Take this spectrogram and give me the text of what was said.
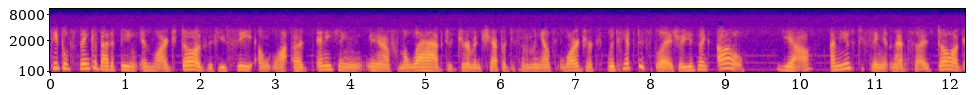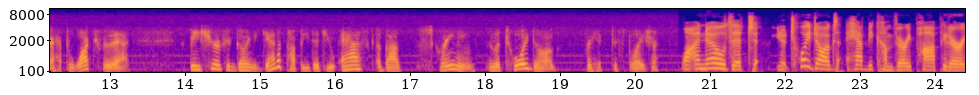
people think about it being in large dogs. If you see a lot, uh, anything, you know, from a lab to German Shepherd to something else larger with hip dysplasia, you think, oh, yeah, I'm used to seeing it in that size dog. I have to watch for that. Be sure if you're going to get a puppy that you ask about screening in the toy dog for hip dysplasia. Well, I know that you know toy dogs have become very popular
